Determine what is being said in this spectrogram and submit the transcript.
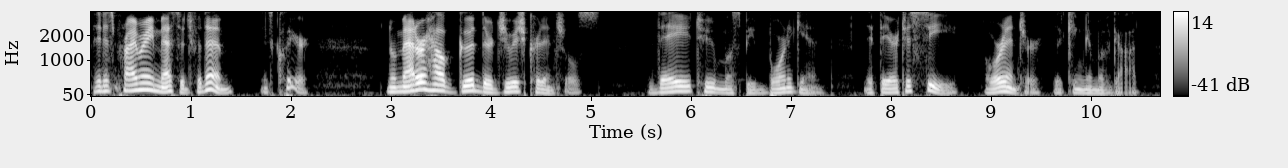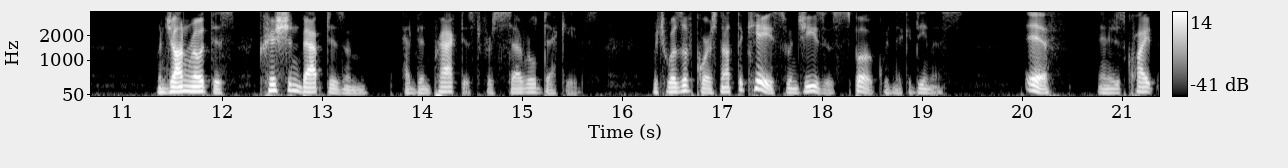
then his primary message for them is clear. No matter how good their Jewish credentials, they too must be born again if they are to see or enter the kingdom of God. When John wrote this, Christian baptism had been practiced for several decades, which was, of course, not the case when Jesus spoke with Nicodemus. If, and it is quite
